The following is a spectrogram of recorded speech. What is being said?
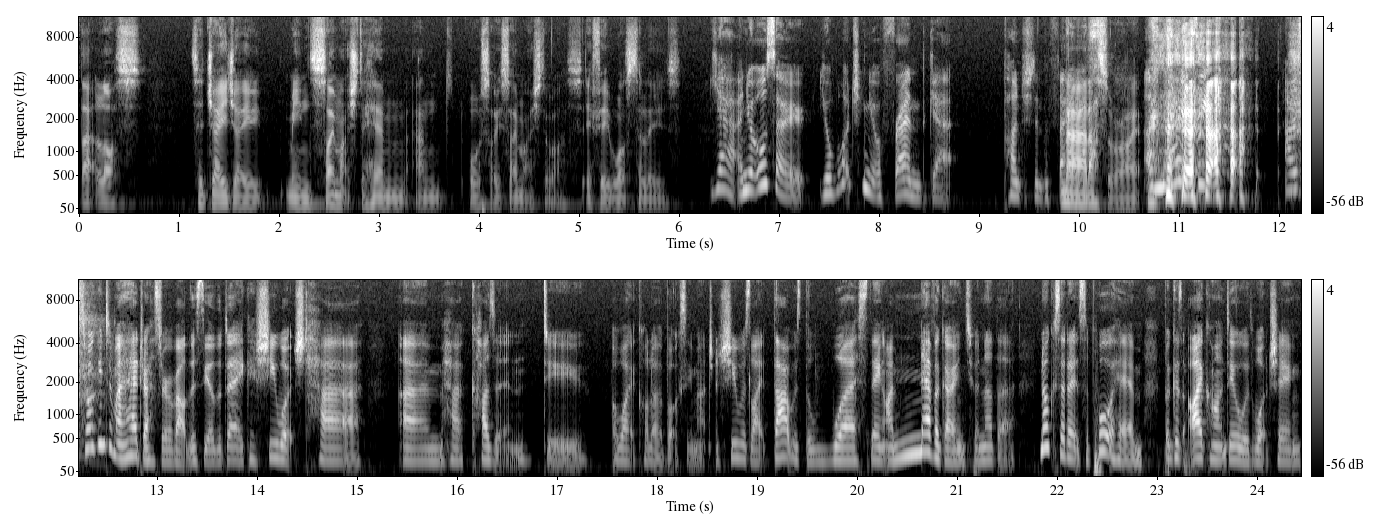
that loss to JJ means so much to him and also so much to us if he was to lose. Yeah, and you're also you're watching your friend get punched in the face. Nah, that's all right. I know. see, I was talking to my hairdresser about this the other day because she watched her um, her cousin do a white collar boxing match, and she was like, "That was the worst thing. I'm never going to another. Not because I don't support him, because I can't deal with watching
